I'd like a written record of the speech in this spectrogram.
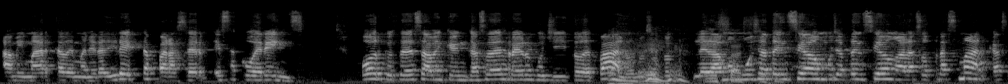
a mi marca de manera directa para hacer esa coherencia. Porque ustedes saben que en casa de Herrero, cuchillito de palo, nosotros le damos mucha atención, mucha atención a las otras marcas,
